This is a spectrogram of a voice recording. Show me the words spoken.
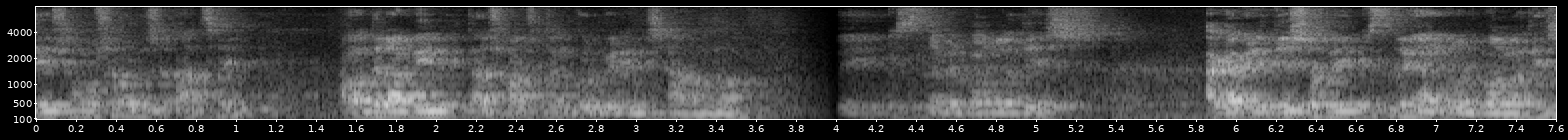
যে সমস্যাগুলো আছে, আমাদের আমির তা সংশোধন করবেন ইনশাআল্লাহ। ইসলামের বাংলাদেশ আগামীর দেশ হবে ইসলামী আন্দোলন বাংলাদেশ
